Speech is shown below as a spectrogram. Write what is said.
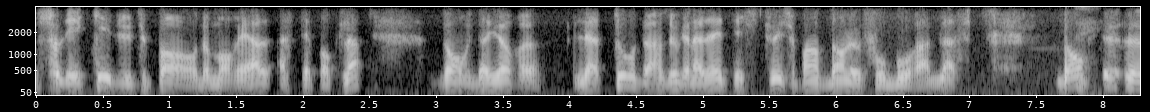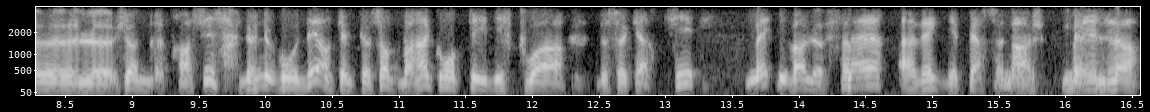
sur les quais du, port de Montréal à cette époque-là. Donc, d'ailleurs, la tour de Radio-Canada était située, je pense, dans le Faubourg Amblas. Donc, euh, euh, le jeune Francis, le nouveau-né, en quelque sorte, va raconter l'histoire de ce quartier, mais il va le faire avec des personnages. Mais là,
